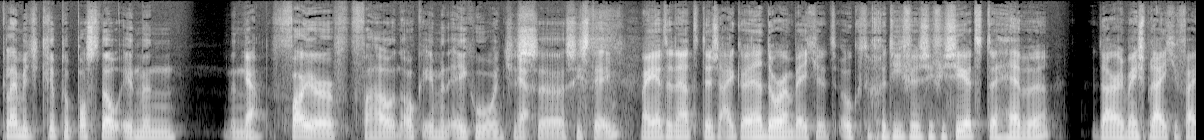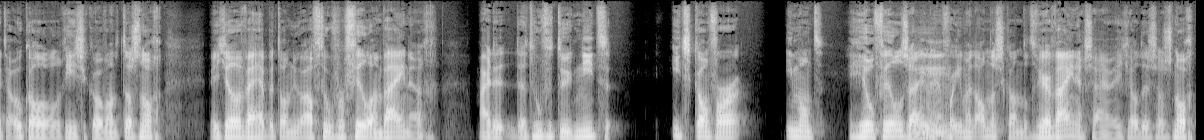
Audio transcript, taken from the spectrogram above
klein beetje crypto past wel in mijn mijn Ja. FIRE verhaal en ook in mijn eekhoorntjes eh, systeem. Maar je hebt inderdaad dus eigenlijk hè, door een beetje het ook gediversificeerd te hebben, daarmee spreid je in feite ook al risico. Want dat is nog, weet je wel, wij hebben het dan nu af en toe voor veel en weinig. Maar de, dat hoeft natuurlijk niet, iets kan voor iemand heel veel zijn en voor iemand anders kan dat weer weinig zijn, weet je wel. Dus alsnog,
